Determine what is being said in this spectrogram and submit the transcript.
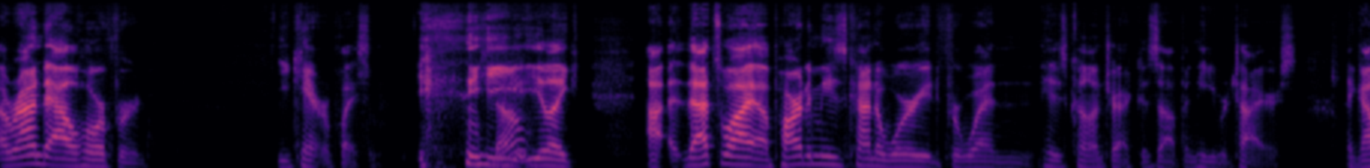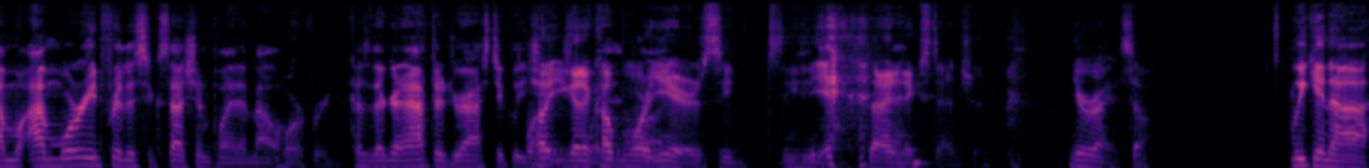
around Al Horford, you can't replace him. you, No. you like uh, that's why a part of me is kind of worried for when his contract is up and he retires. Like I'm I'm worried for the succession plan of Al Horford because they're gonna have to drastically. Well, you got a couple more play. years. He, he Yeah. signed an extension. You're right. So we can. uh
